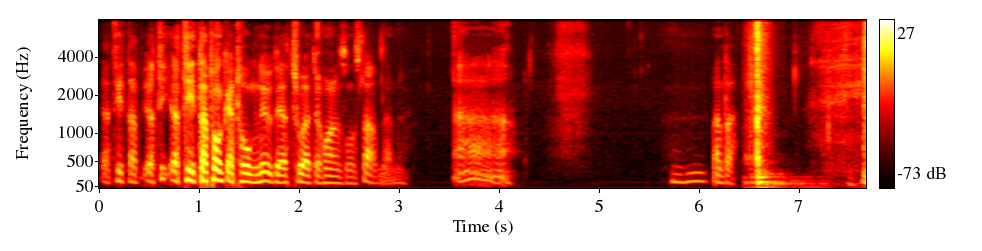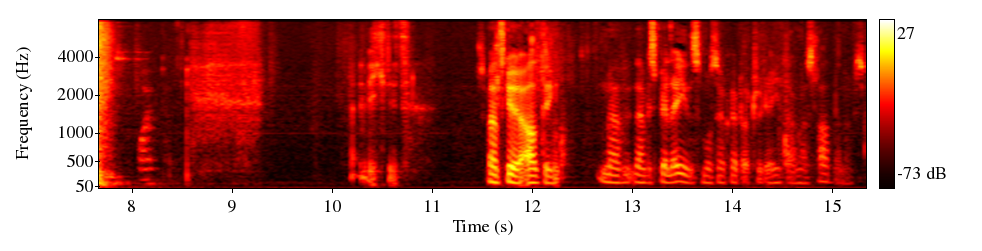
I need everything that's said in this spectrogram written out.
Jag tittar, jag, jag tittar på en kartong nu där jag tror att jag har en sån sladd nämligen. Ah. Vänta. Det är viktigt. Så jag ska göra allting. När, när vi spelar in så måste jag självklart försöka hitta den här sladden också.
